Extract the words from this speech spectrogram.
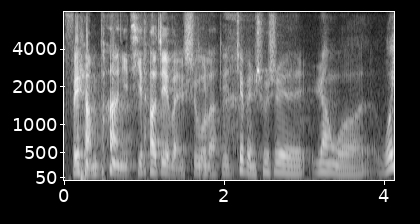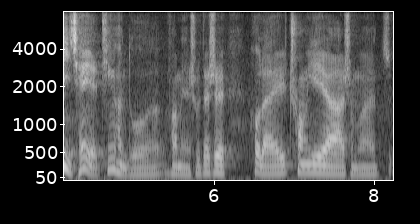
非常棒，你提到这本书了。对，对，这本书是让我，我以前也听很多方面的书，但是后来创业啊，什么做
